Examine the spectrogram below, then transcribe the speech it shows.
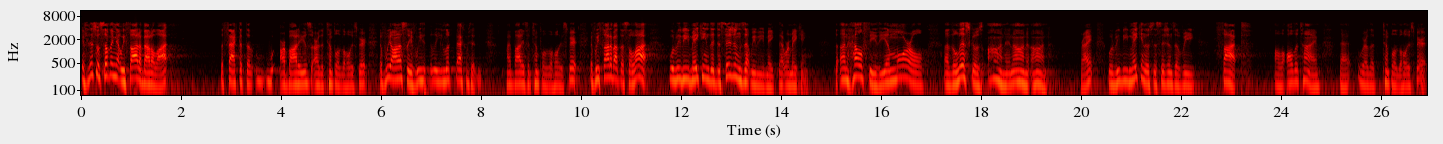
If this was something that we thought about a lot, the fact that the, our bodies are the temple of the Holy Spirit, if we honestly, if we, we look back and we said, my body is a temple of the Holy Spirit, if we thought about this a lot, would we be making the decisions that we make that we're making? The unhealthy, the immoral, uh, the list goes on and on and on, right? Would we be making those decisions if we thought all, all the time that we're the temple of the Holy Spirit?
